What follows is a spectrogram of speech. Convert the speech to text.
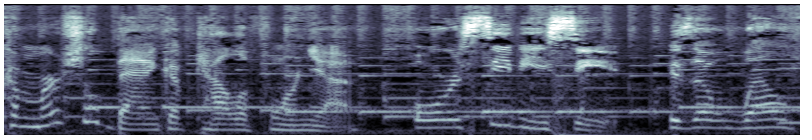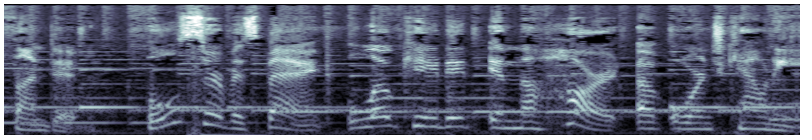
Commercial Bank of California, or CBC, is a well funded, full service bank located in the heart of Orange County.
